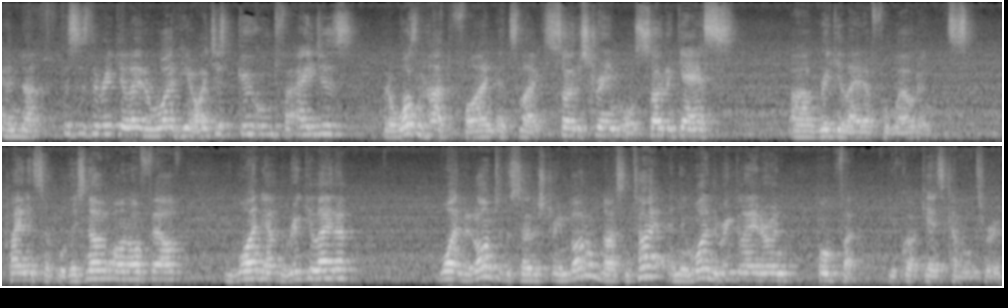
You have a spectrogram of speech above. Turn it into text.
And uh, this is the regulator right here. I just googled for ages, but it wasn't hard to find. It's like SodaStream or soda gas uh, regulator for welding. It's plain and simple. There's no on-off valve. You wind out the regulator, wind it onto the SodaStream bottle, nice and tight, and then wind the regulator in, boom, you've got gas coming through.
